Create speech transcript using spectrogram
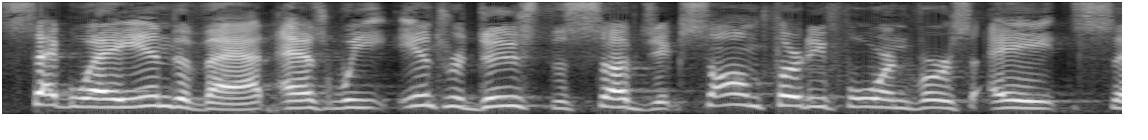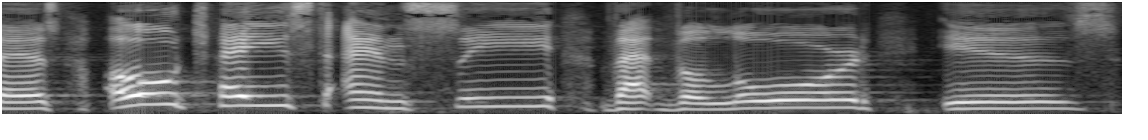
segue into that as we introduce the subject. Psalm 34 and verse 8 says, Oh, taste and see that the Lord is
